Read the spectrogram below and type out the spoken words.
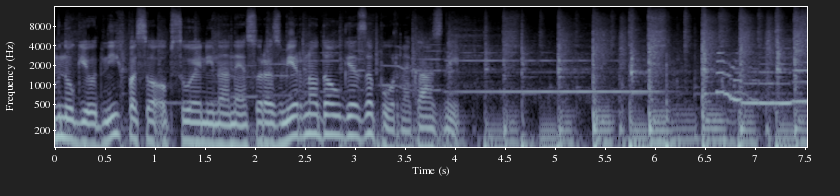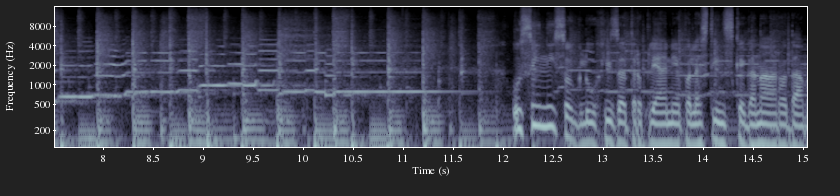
mnogi od njih pa so obsojeni na nesorazmerno dolge zaporne kazni. Vsi niso gluhi za trpljenje palestinskega naroda.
